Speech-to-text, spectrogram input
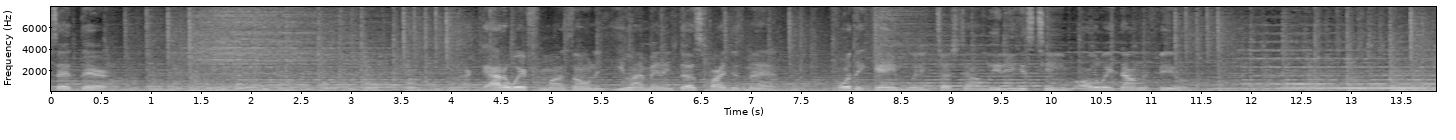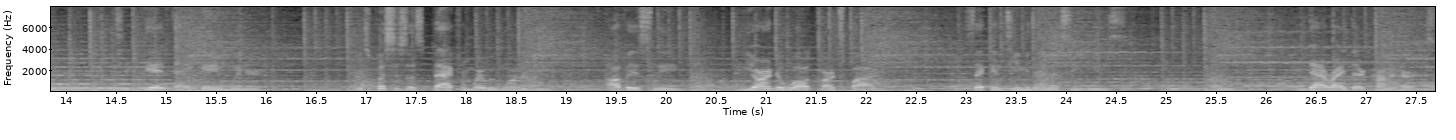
Said there. I got away from my zone, and Eli Manning does find his man for the game-winning touchdown, leading his team all the way down the field to get that game winner, which pushes us back from where we want to be. Obviously, we are in the wild card spot, second team in the NFC East, and that right there kind of hurts.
